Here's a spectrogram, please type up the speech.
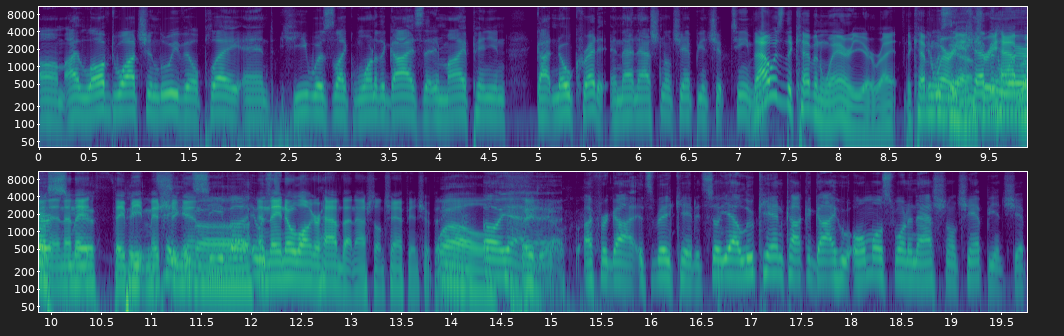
Um, I loved watching Louisville play, and he was like one of the guys that, in my opinion, got no credit in that national championship team. That was the Kevin Ware year, right? The Kevin Ware the injury Kevin happened, Ware, and then they, Smith, they beat Peyton Michigan, Uh, Siva. It was- and they no longer have that national championship anymore. Well, Oh yeah, they yeah, do. yeah. I forgot. It's vacated. So yeah, Luke Hancock, a guy who almost won a national championship.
